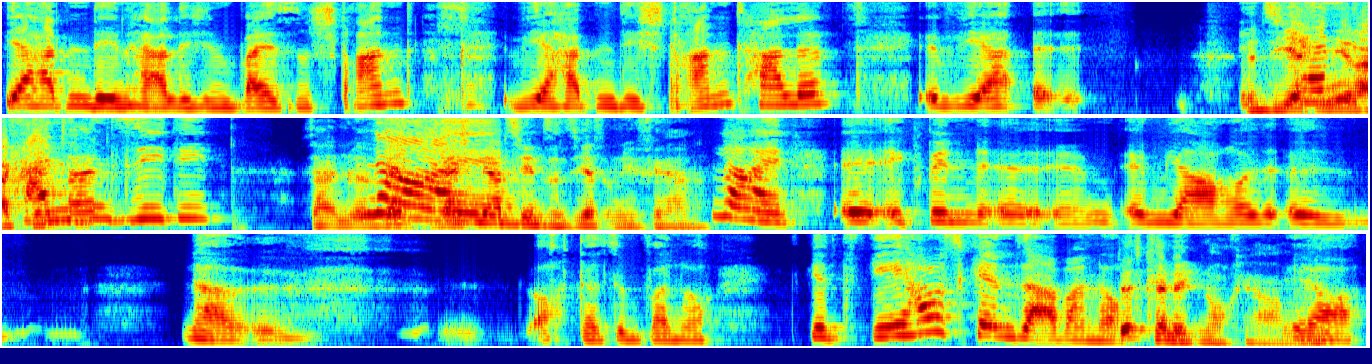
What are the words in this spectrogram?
Wir hatten den herrlichen weißen Strand. Wir hatten die Strandhalle. Wir, äh, Sind Sie jetzt in Ihrer Kindheit? Sie die? Seit Nein. welchem Jahrzehnt sind Sie jetzt ungefähr? Nein, äh, ich bin äh, im, im Jahre, äh, na, äh, ach, da sind wir noch. Jetzt Gehhaus kennen Sie aber noch. Das kenne ich noch, ja. Ja.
